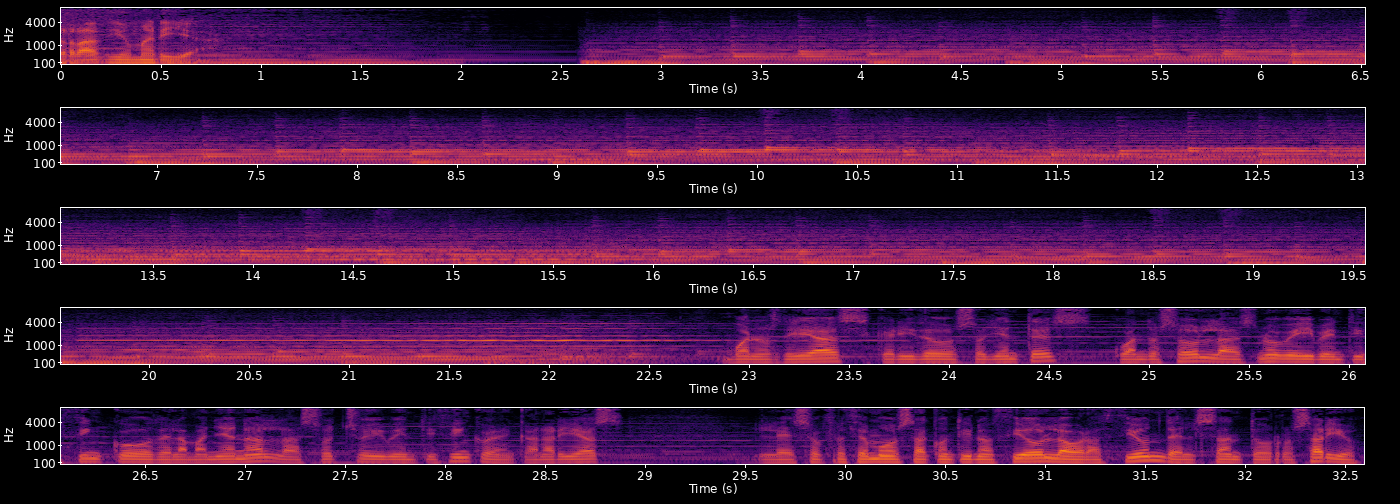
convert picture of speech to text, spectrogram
Radio María. Buenos días, queridos oyentes. Cuando son las 9 y 25 de la mañana, las 8 y 25 en Canarias, les ofrecemos a continuación la oración del Santo Rosario.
